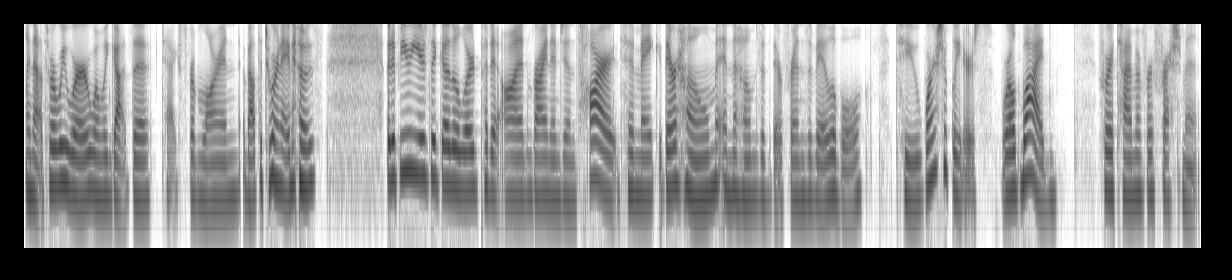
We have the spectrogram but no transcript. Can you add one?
And that's where we were when we got the text from Lauren about the tornadoes. But a few years ago, the Lord put it on Brian and Jenn's heart to make their home and the homes of their friends available to worship leaders worldwide for a time of refreshment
